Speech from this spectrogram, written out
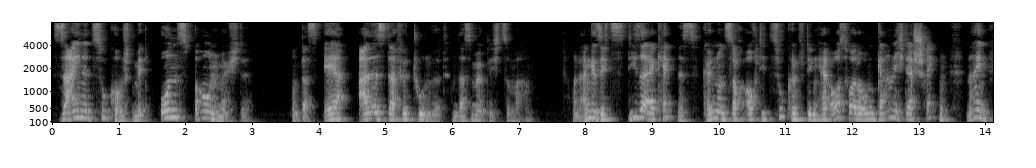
seine Zukunft mit uns bauen möchte und dass er alles dafür tun wird, um das möglich zu machen. Und angesichts dieser Erkenntnis können uns doch auch die zukünftigen Herausforderungen gar nicht erschrecken. Nein,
